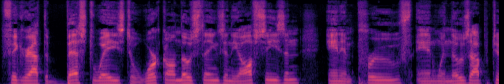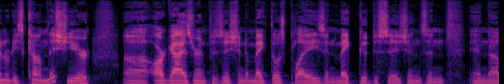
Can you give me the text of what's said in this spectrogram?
figure out the best ways to work on those things in the off season and improve. And when those opportunities come this year, uh, our guys are in position to make those plays and make good decisions and and uh,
